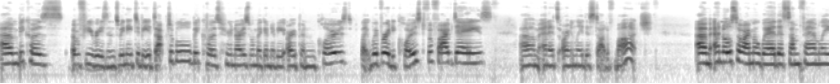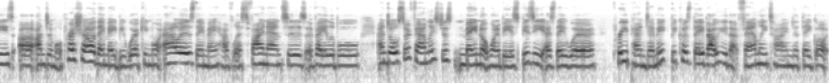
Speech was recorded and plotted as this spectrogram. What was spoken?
um, because of a few reasons. We need to be adaptable because who knows when we're going to be open and closed. Like we've already closed for five days um, and it's only the start of March. Um, and also, I'm aware that some families are under more pressure. They may be working more hours, they may have less finances available, and also families just may not want to be as busy as they were pre pandemic because they value that family time that they got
